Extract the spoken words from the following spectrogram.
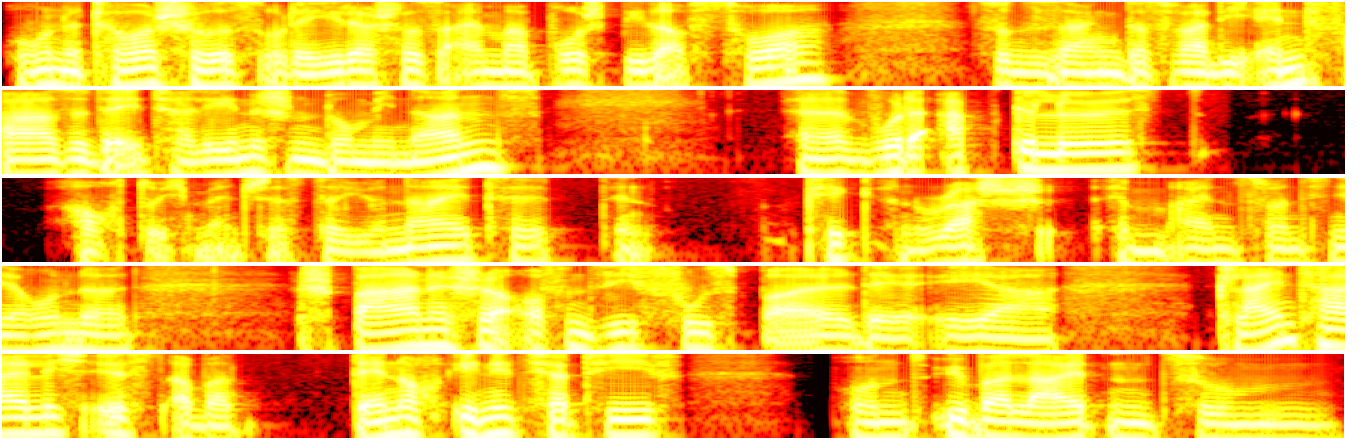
ohne Torschuss oder jeder Schuss einmal pro Spiel aufs Tor. Sozusagen, das war die Endphase der italienischen Dominanz. Äh, wurde abgelöst, auch durch Manchester United, den Kick and Rush im 21. Jahrhundert. Spanischer Offensivfußball, der eher kleinteilig ist, aber dennoch initiativ und überleitend zum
